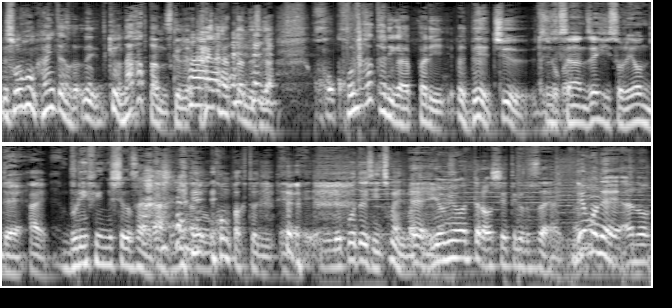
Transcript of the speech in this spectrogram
で、その本買いに行ったんですが、ね、今日なかったんですけど、買えなかったんですが、ここのあたりがやっぱり、やっぱり米中でしょうか。さん、ぜひそれ読んで、はい、ブリーフィングしてください。あのコンパクトに、えー、レポート用紙1枚にまとめて、読み終わったら教えてください。はい、でもね、あの、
